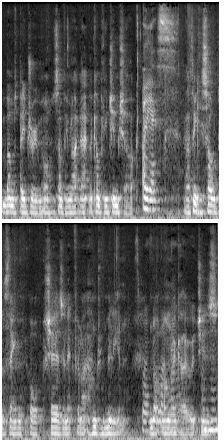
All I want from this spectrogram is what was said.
mum's bedroom or something like that, the company Gymshark. Oh, yes. I think he sold the thing or shares in it for like 100 million not long now. ago, which mm-hmm. is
